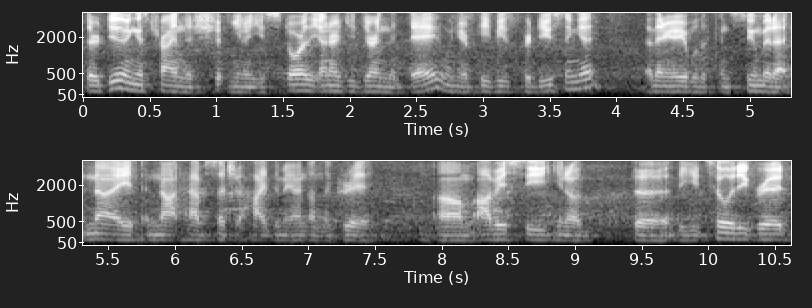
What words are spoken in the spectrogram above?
they're doing is trying to sh- you know you store the energy during the day when your PV is producing it, and then you're able to consume it at night and not have such a high demand on the grid. Um, obviously, you know the the utility grid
